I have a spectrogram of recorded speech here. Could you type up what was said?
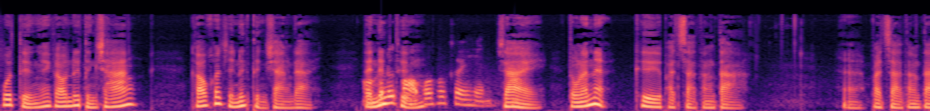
พูดถึงให้เขานึกถึงช้าง เขาก็จะนึกถึงช้างได้ แต่อ๋อนึกเขาถึองอกเพราะเขาเคยเห็น ใช่ ตรงนั้นเนี่ยคือผัสสะทางตาอ่าผัสสะทางตา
